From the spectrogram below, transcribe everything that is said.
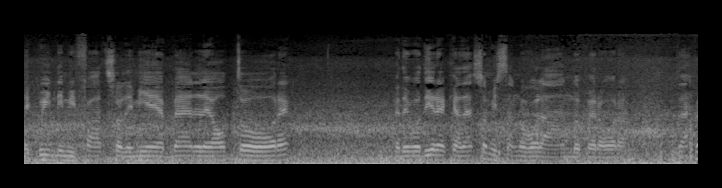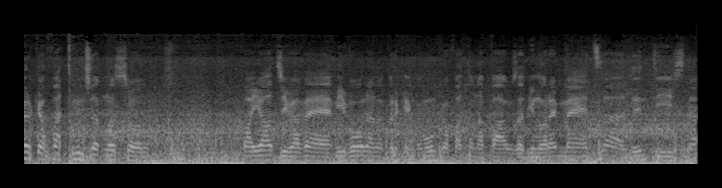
e quindi mi faccio le mie belle 8 ore e devo dire che adesso mi stanno volando per ora perché ho fatto un giorno solo. Poi oggi vabbè mi volano perché comunque ho fatto una pausa di un'ora e mezza al dentista.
